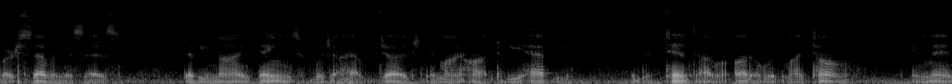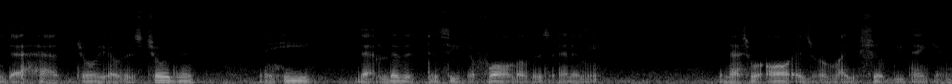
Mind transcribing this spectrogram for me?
Verse 7 it says, There be nine things which I have judged in my heart to be happy. And the tenth I will utter with my tongue. A man that hath joy of his children, and he that liveth to see the fall of his enemy. And that's what all Israelites should be thinking.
